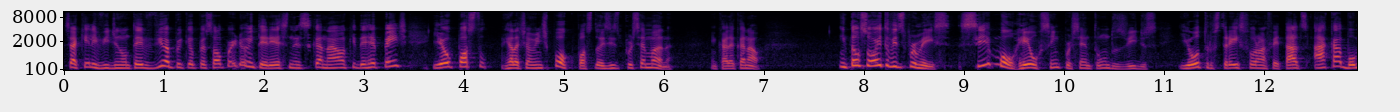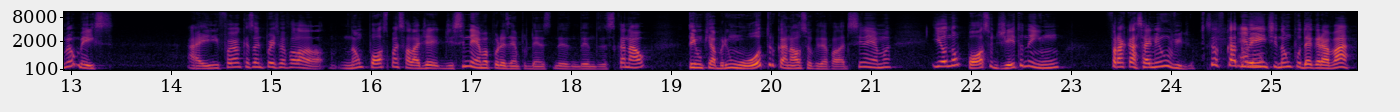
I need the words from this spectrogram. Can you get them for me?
Se aquele vídeo não teve view, é porque o pessoal perdeu o interesse nesse canal aqui de repente. E eu posto relativamente pouco, posto dois vídeos por semana em cada canal. Então são oito vídeos por mês. Se morreu 100% um dos vídeos e outros três foram afetados, acabou meu mês. Aí foi uma questão de perceber, falar, ó, não posso mais falar de, de cinema, por exemplo, dentro, dentro desse canal. Tenho que abrir um outro canal se eu quiser falar de cinema. E eu não posso, de jeito nenhum, fracassar em nenhum vídeo. Se eu ficar É doente e não puder gravar,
